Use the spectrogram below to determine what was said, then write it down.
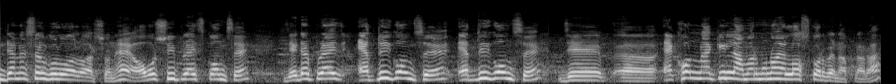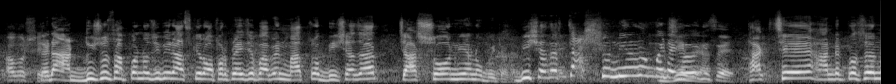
ইন্টারন্যাশনাল গ্লোবাল ভার্সন হ্যাঁ অবশ্যই প্রাইস কমছে। যেটার প্রাইস এতই কমছে এতই কমছে যে এখন না কিনলে আমার মনে হয় লস করবেন আপনারা। অবশ্যই। এটা আট দুশো ছাপ্পান্ন জিবির আজকের অফার প্রাইসে পাবেন মাত্র বিশ হাজার চারশো নিরানব্বই টাকা। বিশ হাজার চারশো নিরানব্বই টাকা হয়ে গেছে। থাকছে হান্ড্রেড পার্সেন্ট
